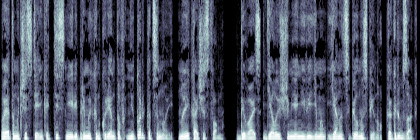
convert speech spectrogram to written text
Поэтому частенько теснили прямых конкурентов не только ценой, но и качеством. Девайс, делающий меня невидимым, я нацепил на спину, как рюкзак,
